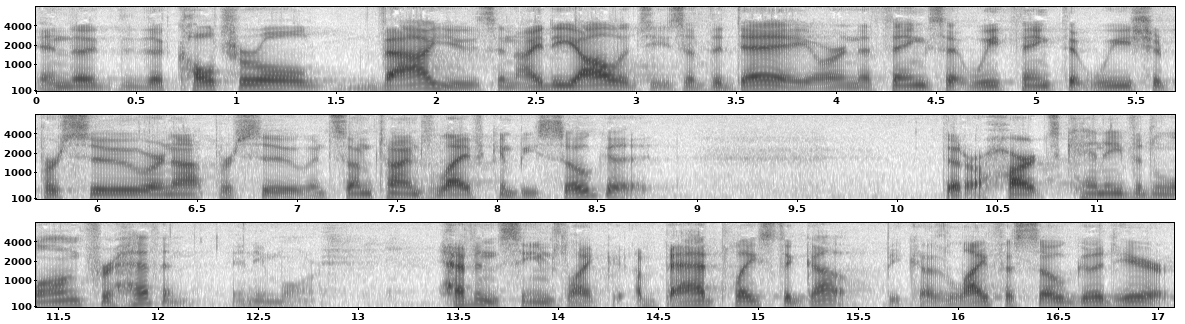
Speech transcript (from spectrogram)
in the, the cultural values and ideologies of the day or in the things that we think that we should pursue or not pursue. And sometimes life can be so good that our hearts can't even long for heaven anymore. Heaven seems like a bad place to go because life is so good here.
